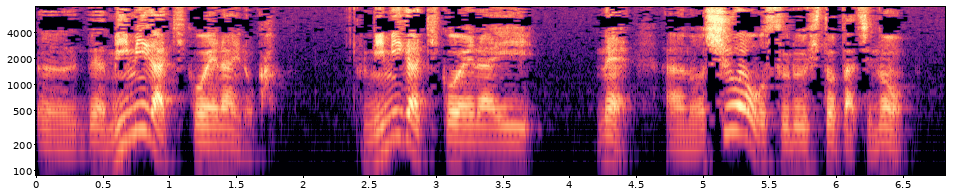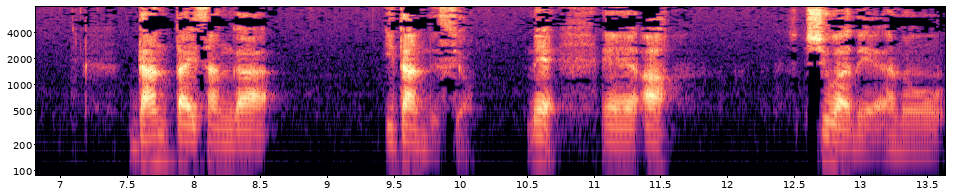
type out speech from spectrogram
うん、で、耳が聞こえないのか。耳が聞こえない、ね、あの、手話をする人たちの団体さんがいたんですよ。で、えーあ、手話で、あの、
